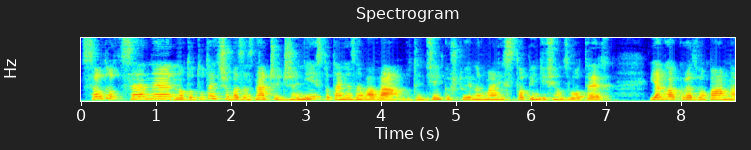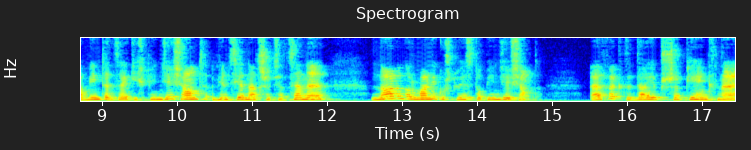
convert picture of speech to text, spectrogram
Co do ceny, no to tutaj trzeba zaznaczyć, że nie jest to tania zabawa, bo ten cień kosztuje normalnie 150 zł. Ja go akurat złapałam na Vinted za jakieś 50, więc 1 trzecia ceny. No ale normalnie kosztuje 150. Efekt daje przepiękny.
